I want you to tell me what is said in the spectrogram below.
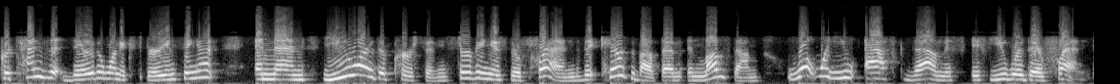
pretend that they're the one experiencing it, and then you are the person serving as their friend that cares about them and loves them. What would you ask them if, if you were their friend?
